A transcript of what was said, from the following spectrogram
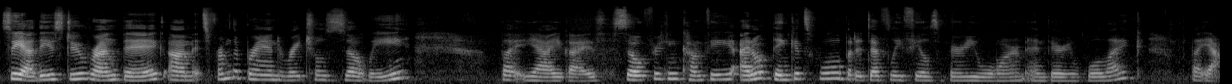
So yeah, these do run big. Um, it's from the brand Rachel Zoe. But yeah, you guys, so freaking comfy. I don't think it's wool, but it definitely feels very warm and very wool-like. But yeah,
